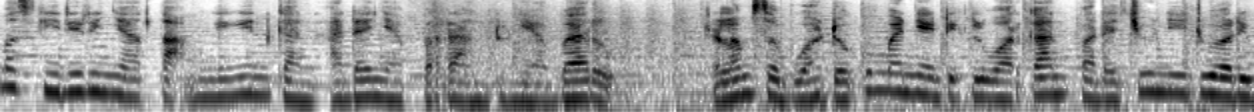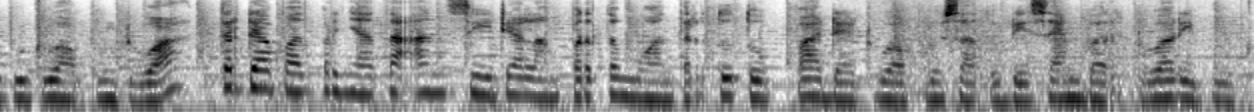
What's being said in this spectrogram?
meski dirinya tak menginginkan adanya perang dunia baru. Dalam sebuah dokumen yang dikeluarkan pada Juni 2022, terdapat pernyataan Xi dalam pertemuan tertutup pada 21 Desember 2020.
